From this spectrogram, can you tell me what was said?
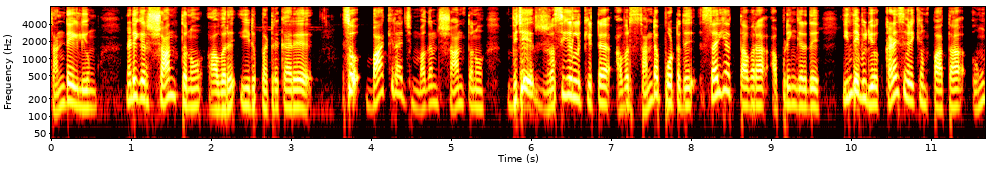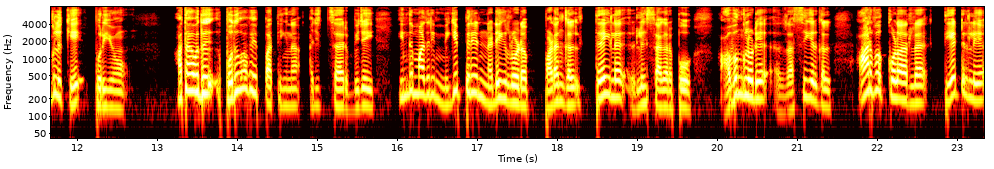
சண்டையிலையும் நடிகர் சாந்தனு அவர் ஈடுபட்டிருக்காரு. ஸோ பாக்கியராஜ் மகன் சாந்தனு விஜய் ரசிகர்கள்கிட்ட அவர் சண்டை போட்டது சரியா தவறா அப்படிங்கிறது இந்த வீடியோ கடைசி வரைக்கும் பார்த்தா உங்களுக்கே புரியும். அதாவது பொதுவாகவே பார்த்தீங்கன்னா அஜித் சார் விஜய் இந்த மாதிரி மிகப்பெரிய நடிகர்களோட படங்கள் திரையில் ரிலீஸ் ஆகிறப்போ அவங்களுடைய ரசிகர்கள் ஆர்வக்கோளாறில் தியேட்டர்லேயே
